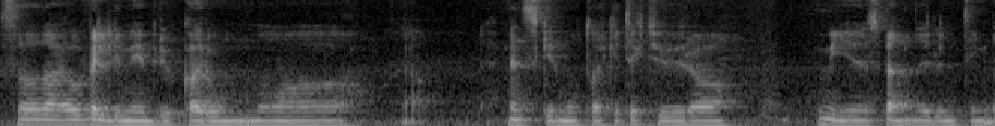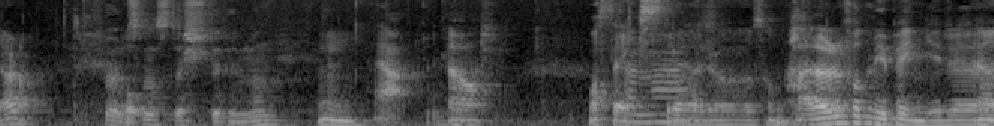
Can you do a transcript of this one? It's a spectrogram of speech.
Så det er jo veldig mye bruk av rom og ja, mennesker mot arkitektur og mye spennende rundt ting der, da. Føles som den største filmen. Mm. Ja. Ja. Masse er- ekstraer og sånn. Her har du fått mye penger eh, Ja.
